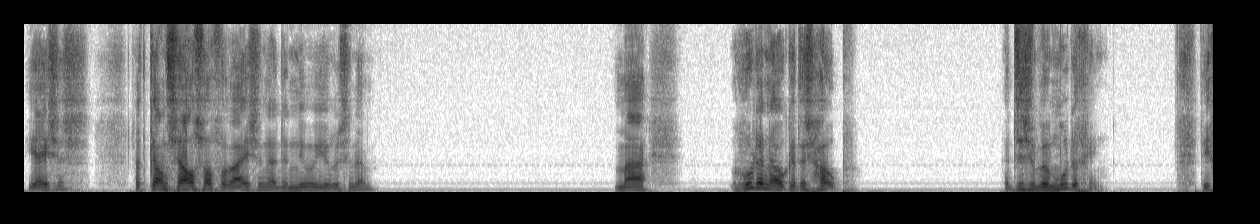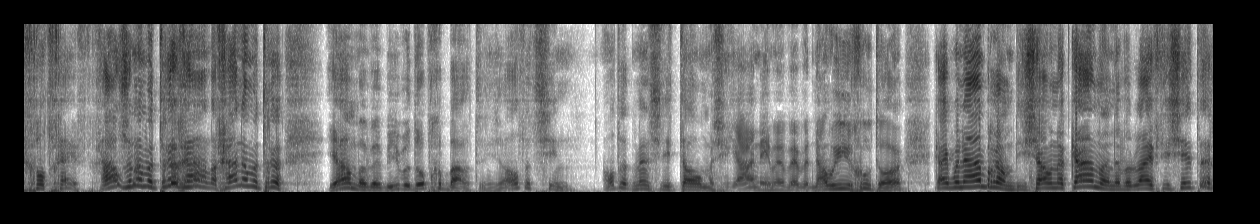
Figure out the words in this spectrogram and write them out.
Jezus. Dat kan zelfs wel verwijzen naar de nieuwe Jeruzalem. Maar hoe dan ook, het is hoop. Het is een bemoediging. Die God geeft. Ga ze nou maar terughalen. Ga nou maar terug. Ja, maar we hebben hier wat opgebouwd. Dat is altijd zien. Altijd mensen die talmen zeggen, ja nee, maar we hebben het nou hier goed hoor. Kijk maar naar Abraham, die zou naar Canaan en waar blijft hij zitten?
